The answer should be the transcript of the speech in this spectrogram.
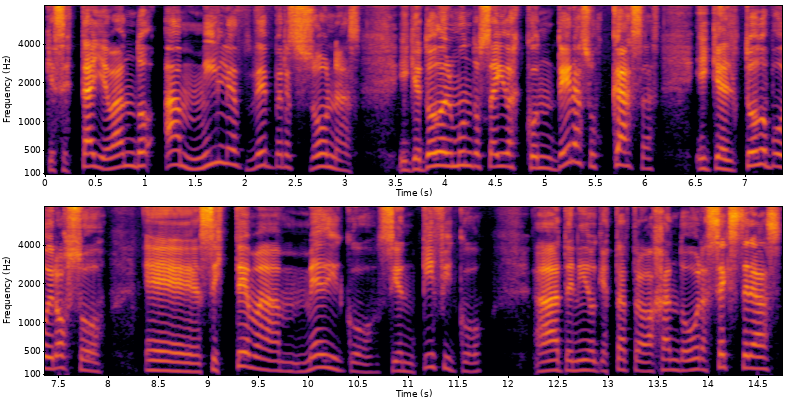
que se está llevando a miles de personas y que todo el mundo se ha ido a esconder a sus casas y que el todopoderoso eh, sistema médico, científico, ha tenido que estar trabajando horas extras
